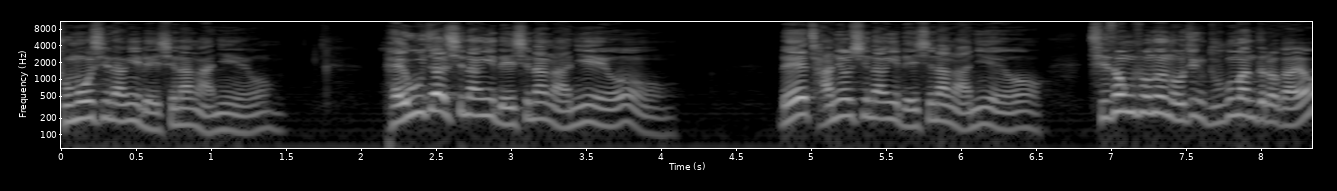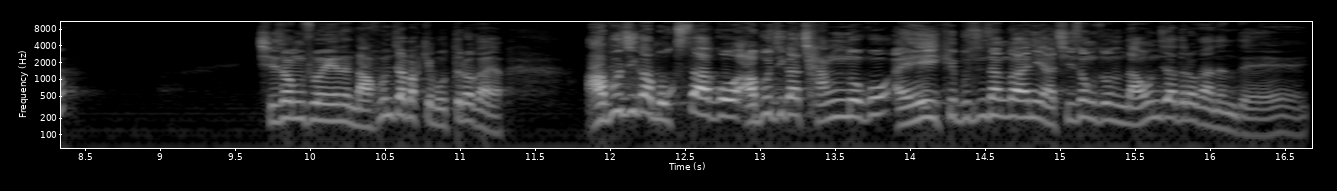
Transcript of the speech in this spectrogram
부모 신앙이 내 신앙 아니에요. 배우자 신앙이 내 신앙 아니에요. 내 자녀 신앙이 내 신앙 아니에요. 지성소는 오직 누구만 들어가요? 지성소에는 나 혼자밖에 못 들어가요. 아버지가 목사고 아버지가 장로고 에이 그게 무슨 상관이야. 지성소는 나 혼자 들어가는데.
